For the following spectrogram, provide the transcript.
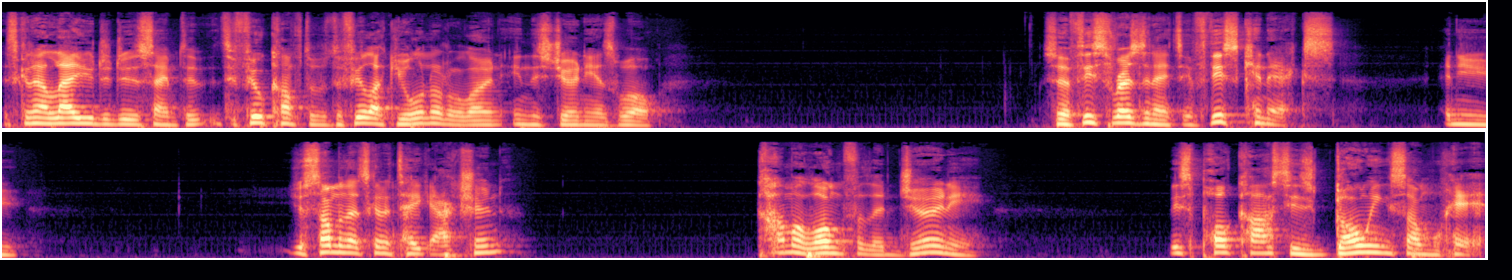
it's going to allow you to do the same, to, to feel comfortable, to feel like you're not alone in this journey as well. So if this resonates, if this connects, and you you're someone that's going to take action, come along for the journey. This podcast is going somewhere.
